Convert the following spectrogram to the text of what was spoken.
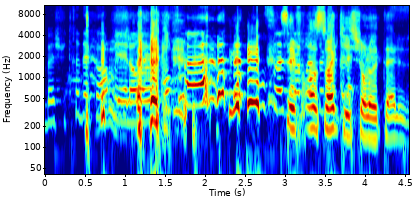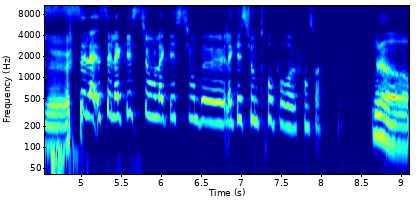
bah, je suis très d'accord, mais alors euh, François, C'est François qui est sur l'hôtel. je- C'est la, c'est la question, la question de la question de trop pour euh, François. Alors,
